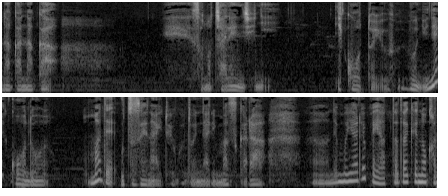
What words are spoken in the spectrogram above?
なかなか、えー、そのチャレンジに行こうというふうにね行動まで移せないということになりますから、でもやればやっただけの必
